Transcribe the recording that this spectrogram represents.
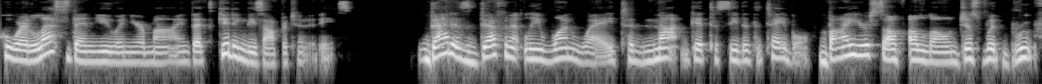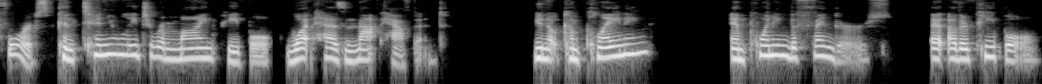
who are less than you in your mind that's getting these opportunities. That is definitely one way to not get to seat at the table by yourself alone, just with brute force, continually to remind people what has not happened. You know, complaining and pointing the fingers at other people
